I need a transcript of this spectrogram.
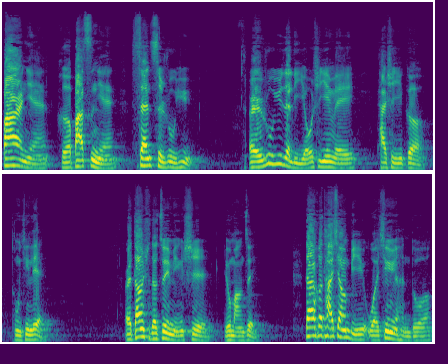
八二年和八四年三次入狱，而入狱的理由是因为他是一个同性恋，而当时的罪名是流氓罪。当然和他相比，我幸运很多。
